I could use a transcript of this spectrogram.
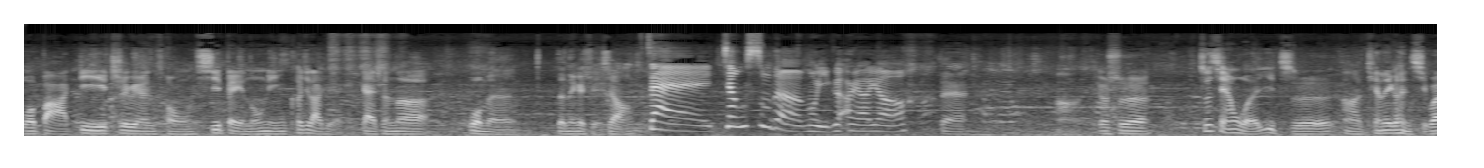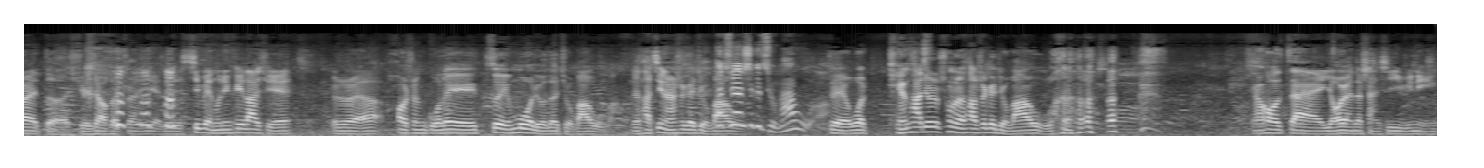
我把第一志愿从西北农林科技大学改成了我们的那个学校。在江苏的某一个二幺幺，对，啊，就是之前我一直啊填了一个很奇怪的学校和专业，就是西北农林科技大学，就是号称国内最末流的九八五嘛，对，它竟然是个九八五。它居然是个九八五，对我填它就是冲着它是个985，然后在遥远的陕西榆林，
